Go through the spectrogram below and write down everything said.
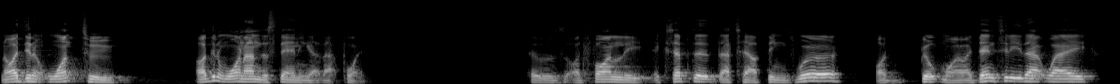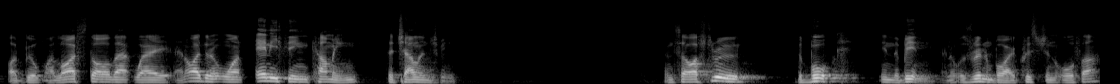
Now, I didn't want to, I didn't want understanding at that point. It was, I'd finally accepted that's how things were. I'd built my identity that way. I'd built my lifestyle that way. And I didn't want anything coming to challenge me. And so I threw the book in the bin, and it was written by a Christian author.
